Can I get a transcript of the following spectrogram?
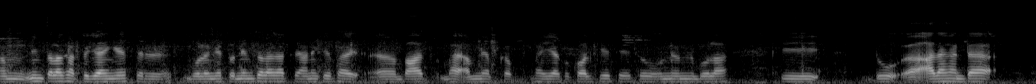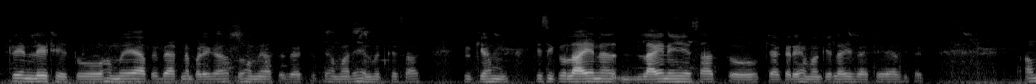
हम निमतला घाट पे जाएँगे, फिर बोलेंगे तो निमतला घाट पे आने के भाई बाद भाई हमने आपका भैया को कॉल किए थे तो उन्होंने बोला कि दो आधा घंटा ट्रेन लेट है तो हमें यहाँ पे बैठना पड़ेगा। तो हम यहाँ पे बैठ चुके हैं हमारे हेलमेट के साथ, क्योंकि हम किसी को लाए ना, लाए नहीं है साथ तो क्या करें, हम अकेला ही बैठे हैं अभी तक। हम,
